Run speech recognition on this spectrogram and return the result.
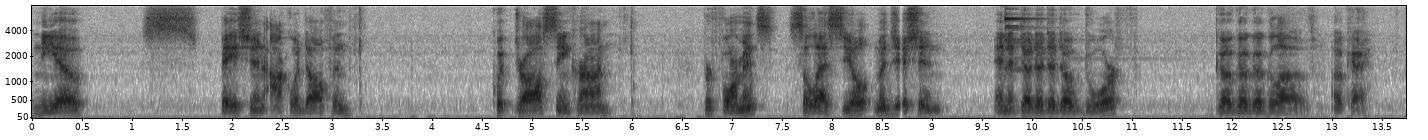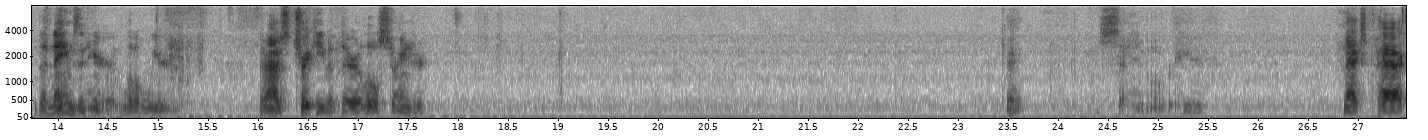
Neo. Spacian Aqua Dolphin. Quick Draw Synchron. Performance Celestial Magician. And a Dododo Dwarf Go Go Go Glove. Okay. The names in here are a little weird. They're not as tricky, but they're a little stranger. Okay. Set him over here. Next pack.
